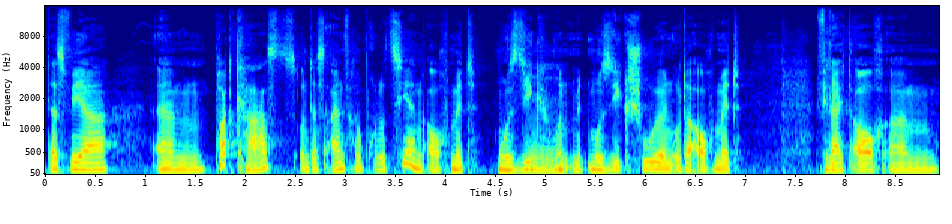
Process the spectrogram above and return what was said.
dass wir ähm, Podcasts und das einfache Produzieren auch mit Musik mhm. und mit Musikschulen oder auch mit vielleicht auch ähm,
